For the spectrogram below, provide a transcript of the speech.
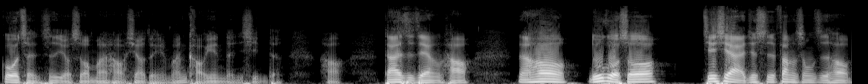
过程是有时候蛮好笑的，也蛮考验人心的。好，大概是这样。好，然后如果说接下来就是放松之后，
